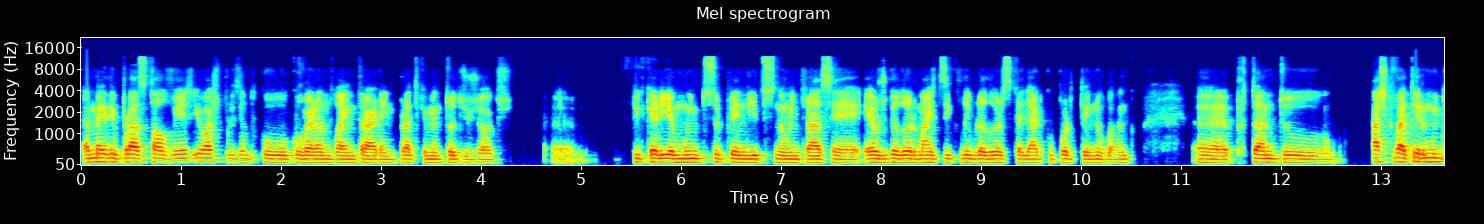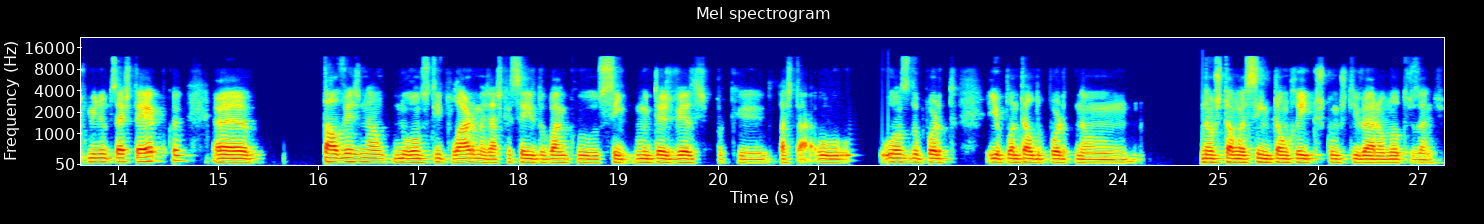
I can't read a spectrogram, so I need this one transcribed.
a médio prazo talvez. Eu acho, por exemplo, que o, que o vai entrar em praticamente todos os jogos. Uh, ficaria muito surpreendido se não entrasse. É, é o jogador mais desequilibrador, se calhar, que o Porto tem no banco. Uh, portanto, acho que vai ter muitos minutos esta época. Uh, talvez não no 11 titular, mas acho que a sair do banco, sim, muitas vezes, porque lá está, o, o 11 do Porto e o plantel do Porto não, não estão assim tão ricos como estiveram noutros anos.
